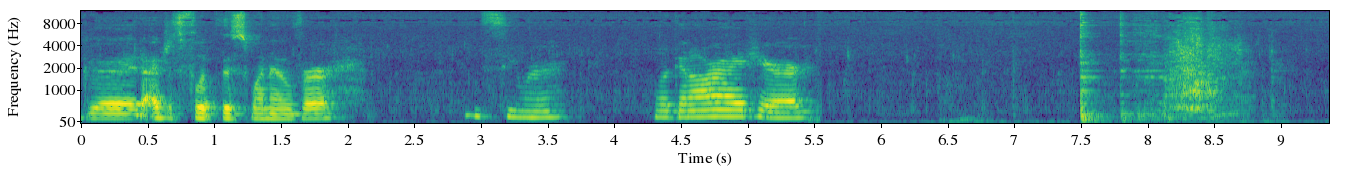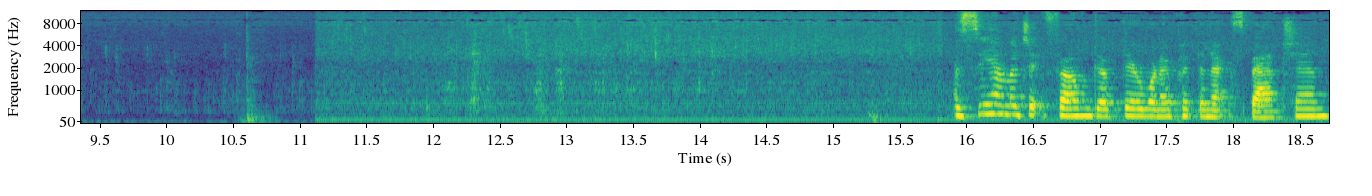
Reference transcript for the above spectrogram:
good. I just flipped this one over. Let's see, we're looking all right here. See how much it foamed up there when I put the next batch in?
